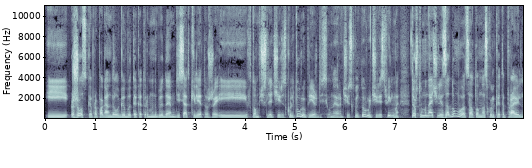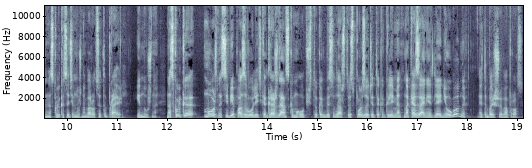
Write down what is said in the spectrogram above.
и жесткая пропаганда ЛГБТ, которую мы наблюдаем десятки лет уже, и в том числе через культуру, прежде всего, наверное, через культуру, через фильмы, то, что мы начали задумываться о том, насколько это правильно, насколько с этим нужно бороться, это правильно и нужно. Насколько можно себе позволить, как гражданскому обществу, как государству, использовать это как элемент наказания для неугодных, это большой вопрос.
